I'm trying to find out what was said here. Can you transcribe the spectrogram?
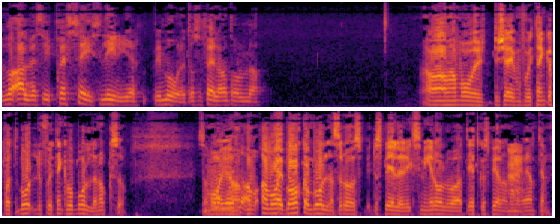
var Alves i precis linje vid målet och så fäller han inte honom där. Ja, han var ju, säger, man får ju tänka på att boll, du får ju tänka på bollen också. Som ja, var ju, han, han, var ju bakom bollen så då, då spelar det liksom ingen roll vad Atletico-spelarna var egentligen.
